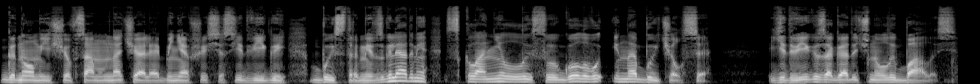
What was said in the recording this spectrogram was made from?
Гном, еще в самом начале обменявшийся с Едвигой быстрыми взглядами, склонил лысую голову и набычился. Едвига загадочно улыбалась.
